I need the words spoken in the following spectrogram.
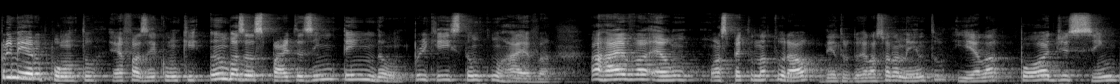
Primeiro ponto é fazer com que ambas as partes entendam por que estão com raiva. A raiva é um, um aspecto natural dentro do relacionamento e ela pode sim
